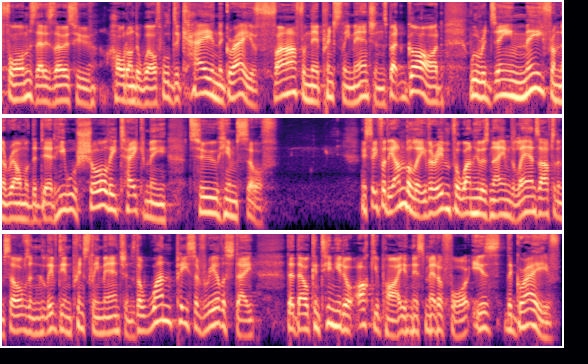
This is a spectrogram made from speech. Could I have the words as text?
forms, that is, those who hold on to wealth, will decay in the grave, far from their princely mansions. But God will redeem me from the realm of the dead. He will surely take me to himself. You see, for the unbeliever, even for one who has named lands after themselves and lived in princely mansions, the one piece of real estate that they'll continue to occupy in this metaphor is the grave.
